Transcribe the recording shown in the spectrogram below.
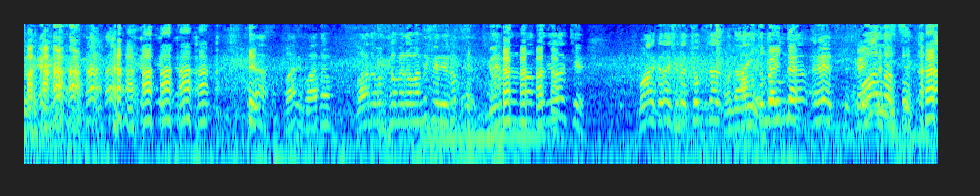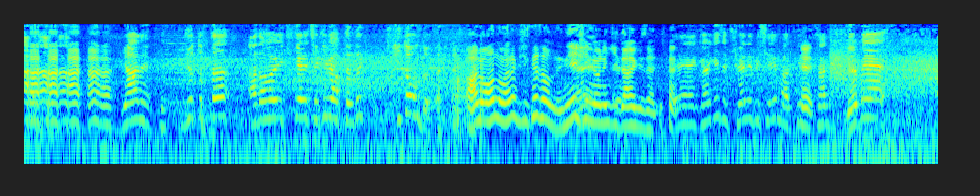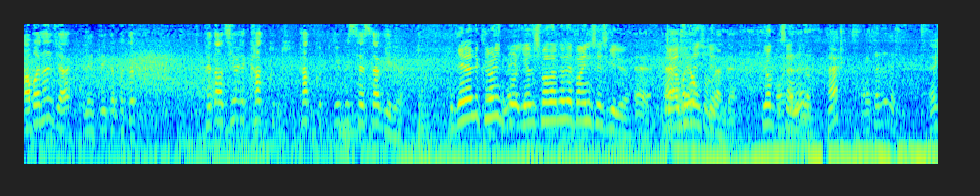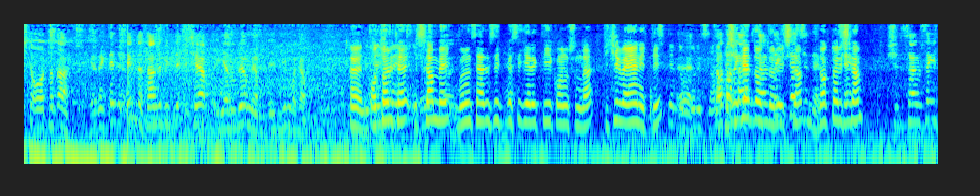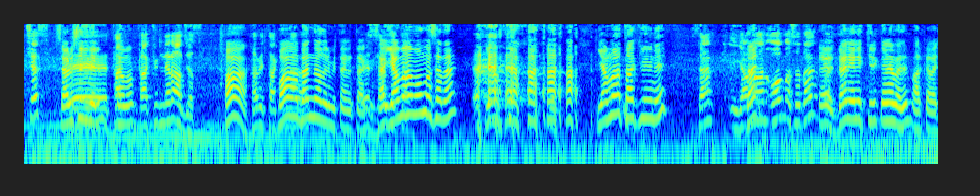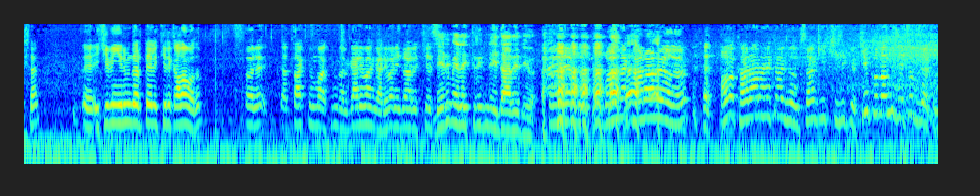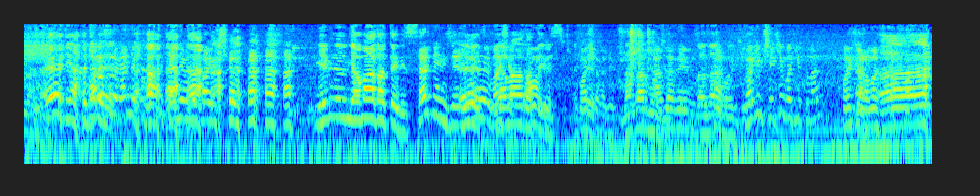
ya var ya bu adam bu adamın kameramanlık veriyorum. Yorumların altında diyorlar ki bu arkadaş da çok güzel anlatımda Kayıtta. bulunuyor. Evet. Kayıtta. O anlatsın. yani YouTube'da adama iki kere çekim yaptırdık. Hit oldu. Abi on numara bisiklet oldu. Niye Evet, şimdi onunki evet. daha güzel? ee, Gölgeciğim şöyle bir şeyim var. Bir Evet. Sen göbeğe abanınca elektriği kapatıp pedal çevirince kat kut kat kut gibi bir sesler geliyor. Genelde kronik bu yazışmalarda da hep aynı ses geliyor. Evet. Geldiğinden ama yoktu bende. Yok mu sende? He? Ortadadır. E işte ortada. Göbektedir. Benim de sen de bir de- şey yap, yanılıyor mu yap? Bileyim bakalım. Evet, Bir otorite tecrübe- İslam Bey bunun servise gitmesi gerektiği konusunda fikir beyan etti. Bisiklet doktoru Evet. İslam. Zaten Bisiklet doktoru İslam, şimdi. doktor Şey, İslam. Şimdi servise gideceğiz. Servise gidelim, tak- tamam. Takvimleri alacağız. Ha, Tabii takvimler Ba ben de alırım bir tane takvim. Evet, Ha, sen de tak- olmasa da Yamaha- Yamaha takvimini Sen e, Yamaha'nın olmasa da Evet ben elektriklenemedim arkadaşlar. Ee, 2024'te elektrik alamadım. Öyle ya, takvim makvim böyle gariban gariban idare edeceğiz. benim elektriğimle idare ediyor. Öyle yapıyorum. Bazen kararı alıyorum. Ama güzel olmuş. Sanki hiç çizik yok. Kim kullandıysa çok güzel kullandı. evet ya değil Ara mi? sıra ben de kullandım. Kendime de paylaşıyorum. Yemin ederim Yamaha'dan temiz. Tertemiz ya. Evet, Evet, maşallah. Yamaha'dan Tamam, temiz. Maşallah. Nazar boncuğu. Nazar değil mi? Nazar Ha, boncuğu. Bakayım çekin bakayım kullan. Maşallah maşallah. Aa,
